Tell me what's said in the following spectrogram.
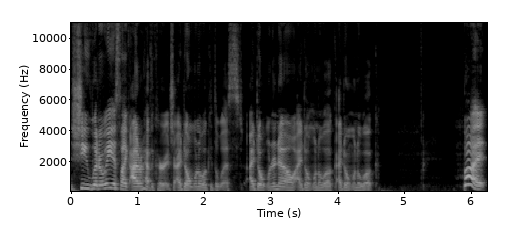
She literally is like, I don't have the courage. I don't want to look at the list. I don't want to know. I don't want to look. I don't want to look. But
